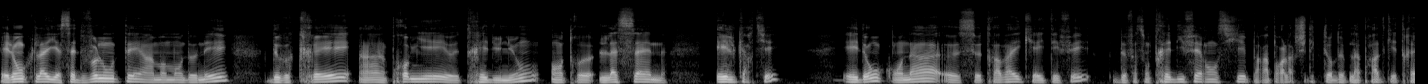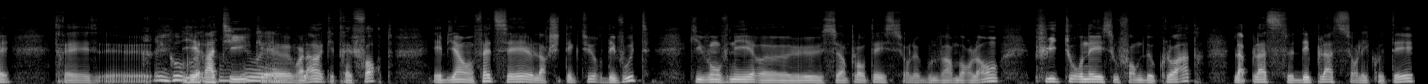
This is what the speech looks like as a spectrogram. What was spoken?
Et donc là, il y a cette volonté à un moment donné de créer un premier euh, trait d'union entre la Seine et le quartier. Et donc, on a ce travail qui a été fait de façon très différenciée par rapport à l'architecture de la Prade qui est très très euh, hiératique, euh, voilà, qui est très forte. Eh bien, en fait, c'est l'architecture des voûtes qui vont venir euh, s'implanter sur le boulevard Morland, puis tourner sous forme de cloître. La place se déplace sur les côtés,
